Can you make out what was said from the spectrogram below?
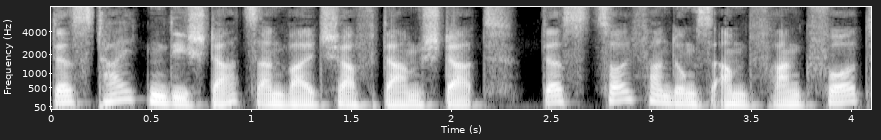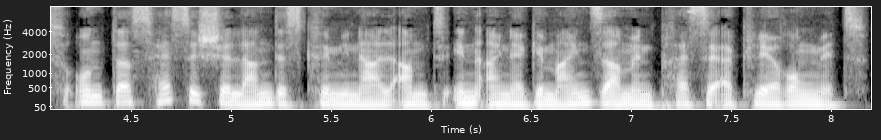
Das teilten die Staatsanwaltschaft Darmstadt, das Zollfahndungsamt Frankfurt und das Hessische Landeskriminalamt in einer gemeinsamen Presseerklärung mit.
